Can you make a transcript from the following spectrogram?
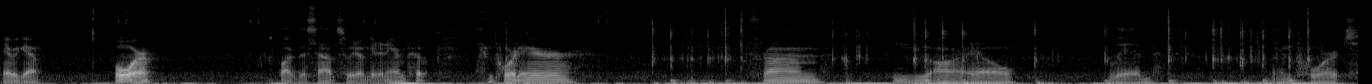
there we go. Or plug this out so we don't get an input import error from url lib import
